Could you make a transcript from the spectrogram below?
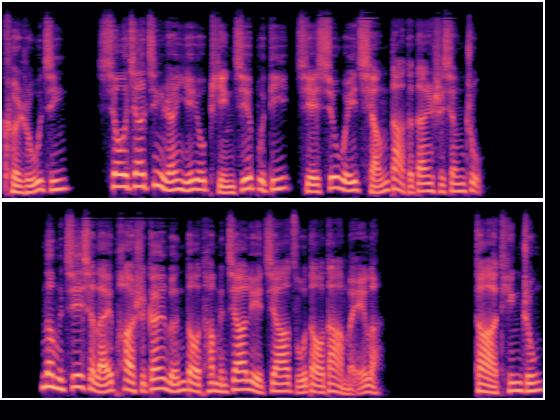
可如今萧家竟然也有品阶不低且修为强大的丹师相助，那么接下来怕是该轮到他们加列家族倒大霉了。大厅中，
